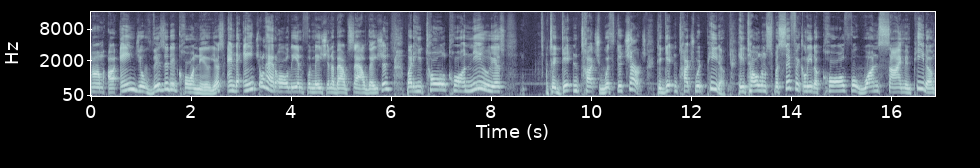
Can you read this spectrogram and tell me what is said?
um, an angel visited Cornelius, and the angel had all the information about salvation, but he told Cornelius to get in touch with the church, to get in touch with Peter. He told him specifically to call for one Simon Peter,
